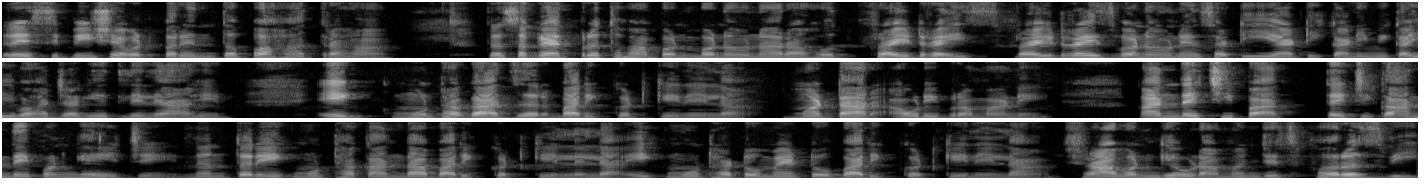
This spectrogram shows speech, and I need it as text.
रेसिपी शेवटपर्यंत पाहत राहा. तर सगळ्यात प्रथम आपण बनवणार आहोत फ्राईड राईस. फ्राईड राईस बनवण्यासाठी या ठिकाणी मी काही भाज्या घेतलेल्या आहेत. एक मोठा गाजर बारीक कट केलेला मटार आवडीप्रमाणे कांद्याची पात त्याची कांदे पण घ्यायचे नंतर एक मोठा कांदा बारीक कट केलेला एक मोठा टोमॅटो बारीक कट केलेला श्रावण घेवडा म्हणजेच फरसबी.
